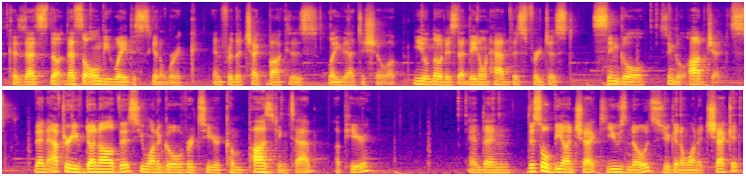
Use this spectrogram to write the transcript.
because that's the, that's the only way this is gonna work. And for the checkboxes like that to show up, you'll notice that they don't have this for just single, single objects. Then after you've done all of this, you wanna go over to your compositing tab up here. And then this will be unchecked, use nodes. You're gonna wanna check it.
